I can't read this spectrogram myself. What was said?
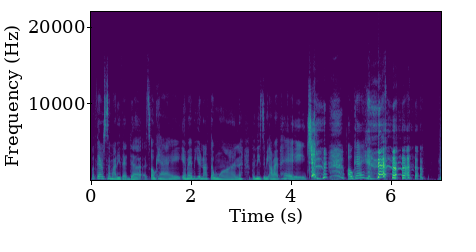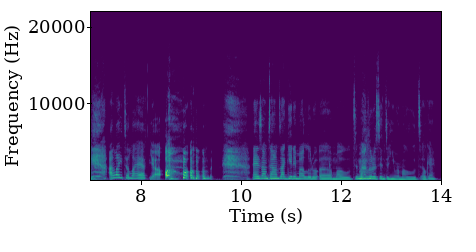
but there's somebody that does, okay? And maybe you're not the one that needs to be on my page, okay? I like to laugh, y'all. and sometimes I get in my little uh modes, in my little sense of humor modes, okay?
